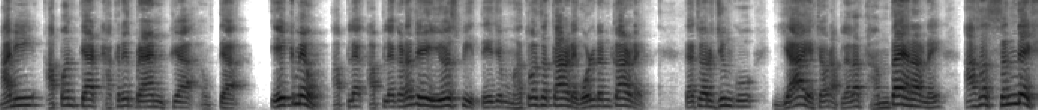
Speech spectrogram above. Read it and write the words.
आणि आपण त्या ठाकरे ब्रँडच्या त्या एकमेव आपल्या आपल्याकडं जे युएसपी ते जे महत्वाचं कार्ड आहे गोल्डन कार्ड आहे त्याच्यावर जिंकू या याच्यावर आपल्याला थांबता येणार नाही असा संदेश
